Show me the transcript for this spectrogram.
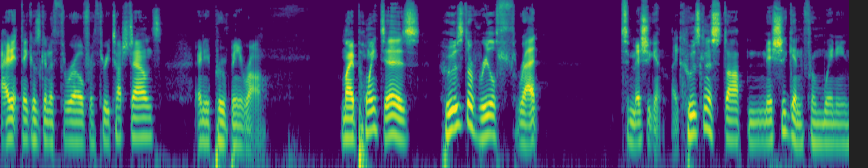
I didn't think he was going to throw for three touchdowns, and he proved me wrong. My point is, who's the real threat to Michigan? Like, who's going to stop Michigan from winning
